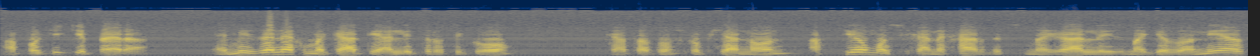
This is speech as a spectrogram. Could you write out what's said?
Από εκεί και πέρα, εμείς δεν έχουμε κάτι αλυτρωτικό κατά των Σκοπιανών. Αυτοί όμως είχαν χάρτες της Μεγάλης Μακεδονίας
